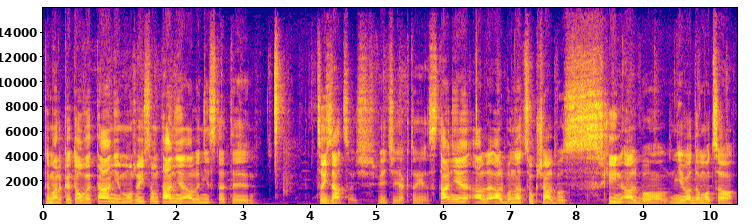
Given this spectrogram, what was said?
Te marketowe tanie, może i są tanie, ale niestety coś za coś. Wiecie jak to jest. Tanie, ale albo na cukrze, albo z Chin, albo nie wiadomo co.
